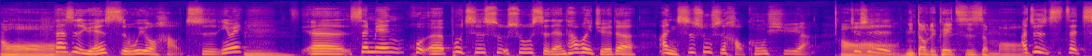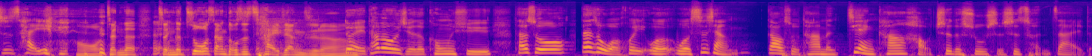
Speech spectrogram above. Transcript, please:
哦，但是原食物又好吃，因为、嗯、呃身边或呃不吃素素食的人，他会觉得啊。你吃素食好空虚啊！就是你到底可以吃什么啊？就是在吃菜叶 哦，整个整个桌上都是菜这样子了。对，他们会觉得空虚。他说：“但是我会，我我是想。”告诉他们，健康好吃的蔬食是存在的，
